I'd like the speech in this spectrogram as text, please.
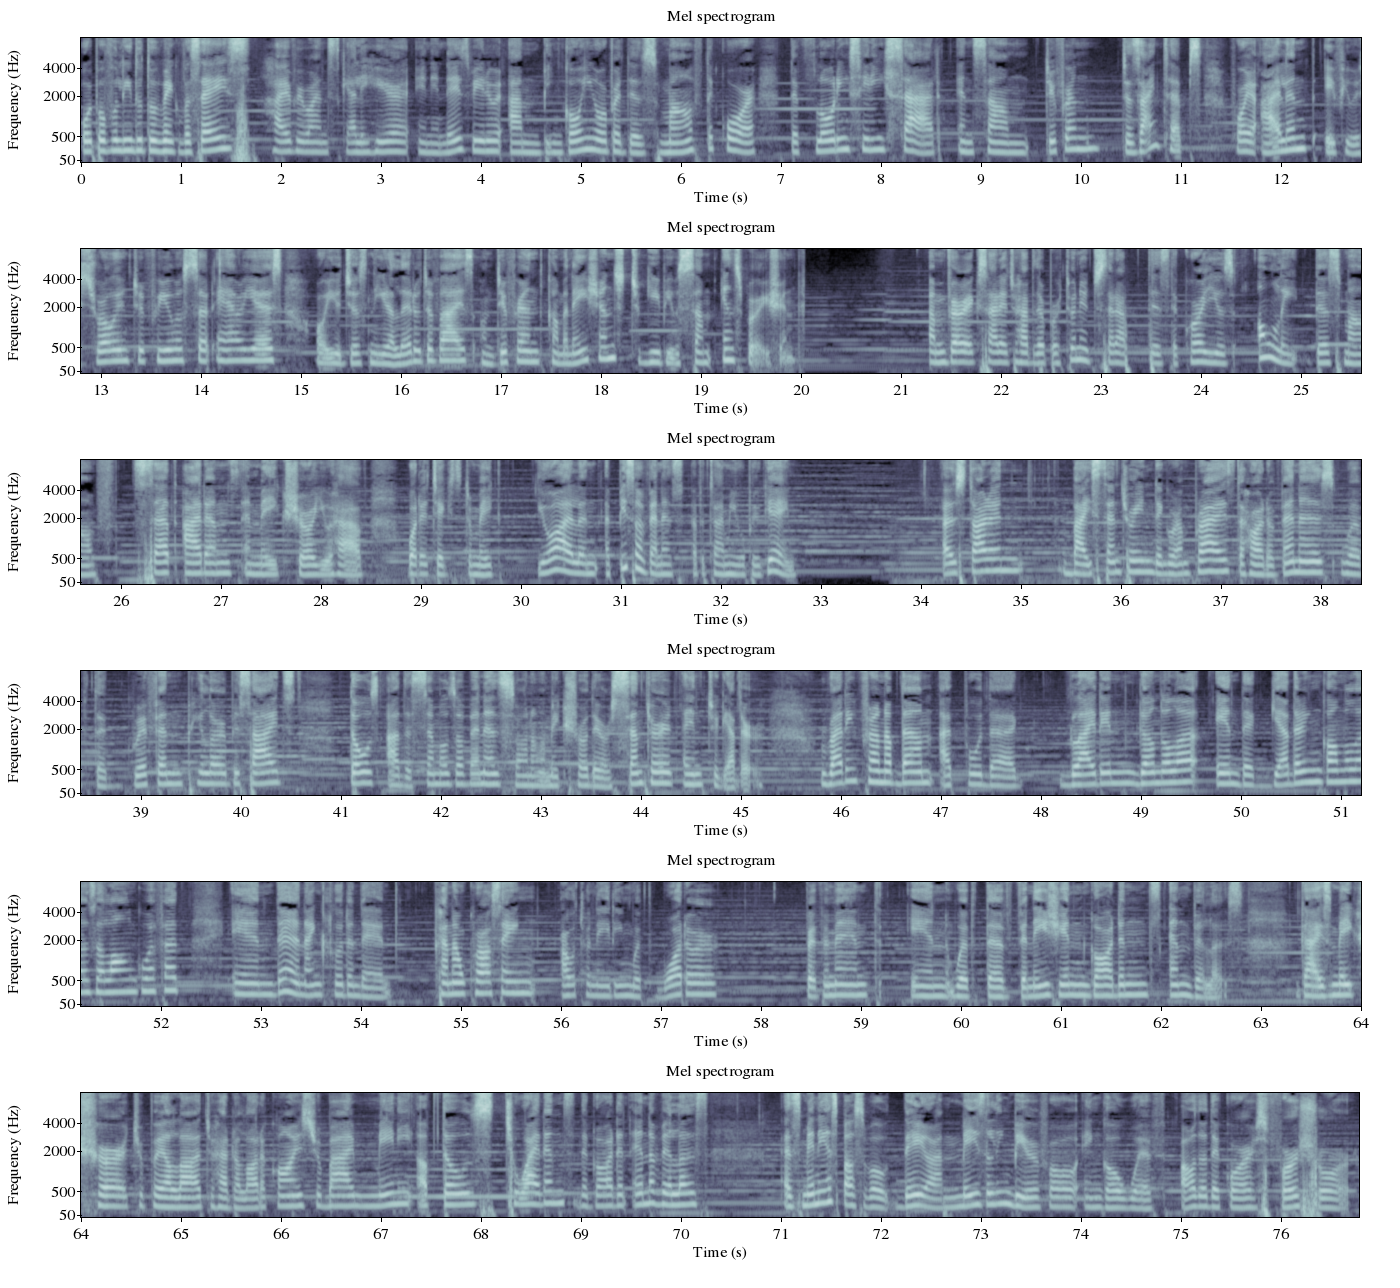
Oi povo lindo, tudo bem com vocês? Hi everyone, it's Kelly here and in this video I'm been going over this month decor, the floating city set and some different design tips for your island if you're struggling to fill certain areas or you just need a little device on different combinations to give you some inspiration. I'm very excited to have the opportunity to set up this decor. Use only this month set items and make sure you have what it takes to make your island a piece of Venice every time you open your game. I started by centering the grand prize, the heart of Venice, with the griffin pillar besides. Those are the symbols of Venice, so I want to make sure they are centered and together. Right in front of them, I put the gliding gondola and the gathering gondolas along with it. And then I included the canal crossing alternating with water, pavement, and with the Venetian gardens and villas. Guys, make sure to pay a lot to have a lot of coins to buy many of those two items, the garden and the villas. As many as possible. They are amazingly beautiful and go with all the decors for sure.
